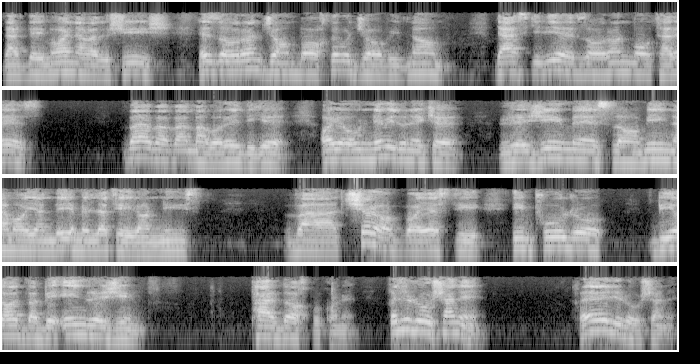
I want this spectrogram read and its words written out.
در دیماه 96 هزاران جانباخته و جاویدنام دستگیری هزاران معترض و و و موارد دیگه. آیا اون نمی‌دونه که رژیم اسلامی نماینده ملت ایران نیست؟ و چرا بایستی این پول رو بیاد و به این رژیم پرداخت بکنه. خیلی روشنه. خیلی روشنه.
